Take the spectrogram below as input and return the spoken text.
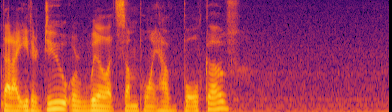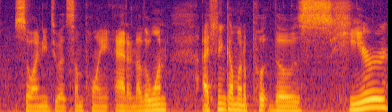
that I either do or will at some point have bulk of. So I need to at some point add another one. I think I'm going to put those here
